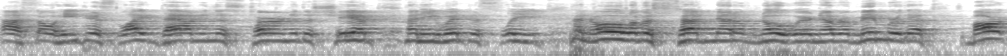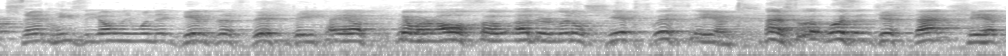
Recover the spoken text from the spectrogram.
Uh, so he just laid down in the stern of the ship, and he went to sleep. And all of a sudden, out of nowhere, now remember that Mark said, and he's the only one that gives us this detail. There were also other little ships with him, so it wasn't just that ship,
